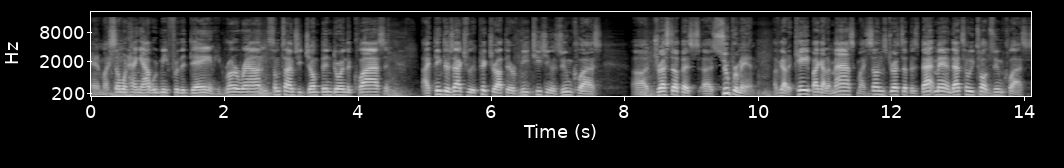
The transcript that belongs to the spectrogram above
And my son would hang out with me for the day and he'd run around and sometimes he'd jump in during the class. And I think there's actually a picture out there of me teaching a Zoom class uh, dressed up as uh, Superman. I've got a cape, I got a mask. My son's dressed up as Batman, and that's how he taught Zoom class.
